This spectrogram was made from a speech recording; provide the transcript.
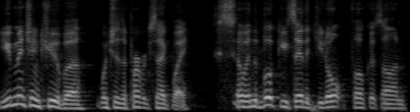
you mentioned Cuba, which is the perfect segue. So in the book, you say that you don't focus on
